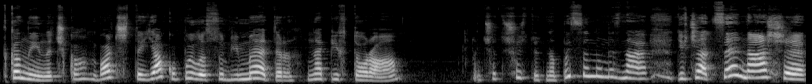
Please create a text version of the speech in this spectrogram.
тканиночка. Бачите, я купила собі метр на півтора. Що, щось тут написано, не знаю. Дівчат, це наше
